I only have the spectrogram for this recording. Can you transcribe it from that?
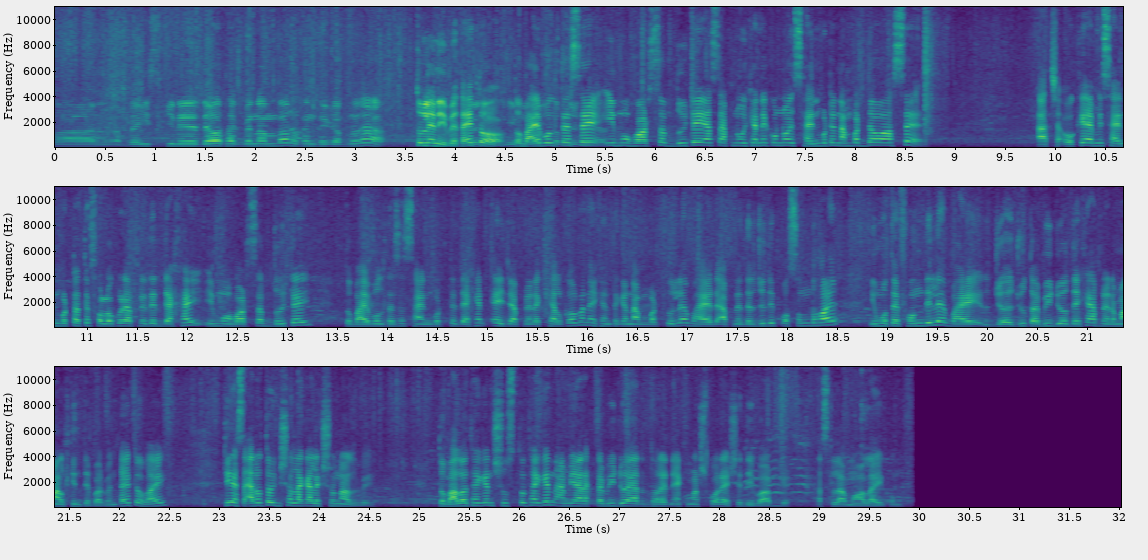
নাম্বার আপনার স্ক্রিনে দেওয়া থাকবে নাম্বার ওখান থেকে আপনারা তুলে নিবে তাই তো? তো ভাই বলতেছে। ইমো হোয়াটসঅ্যাপ দুইটাই আছে আপনি ওইখানে কোনো সাইনবোর্ডে নাম্বার দেওয়া আছে? আচ্ছা ওকে আমি সাইনবোর্ডটাতে ফলো করে আপনাদের দেখাই ইমো হোয়াটসঅ্যাপ দুইটাই। তো ভাই বলতেছে সাইনবোর্ডতে দেখেন এই যে আপনারা খেয়াল করবেন এখান থেকে নাম্বার তুলে ভাইয়ের আপনাদের যদি পছন্দ হয় ইমোতে ফোন দিলে ভাই জুতা ভিডিও দেখে আপনারা মাল কিনতে পারবেন তাই তো ভাই? ঠিক আছে আরও তো ইনশাল্লাহ কালেকশন আসবে। তো ভালো থাকেন, সুস্থ থাকেন। আমি আর একটা ভিডিও আর ধরেন এক মাস পরে এসে দিব আপডেট আসসালামু আলাইকুম।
